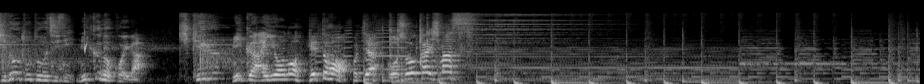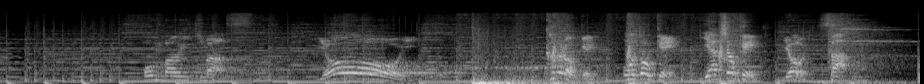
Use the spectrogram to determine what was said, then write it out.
起動と同時にミクの声が聞けるミク愛用のヘッドホン。こちらご紹介します。本番いきます。よーい。カメラ OK 音 OK リアクション OK よーい。さあ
